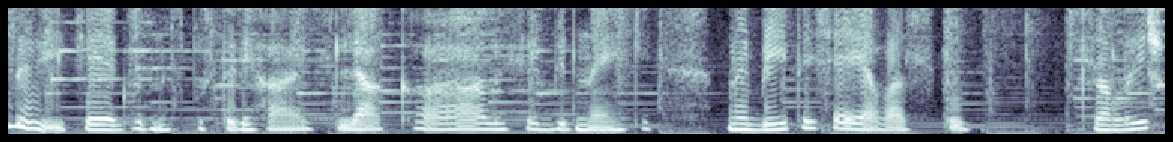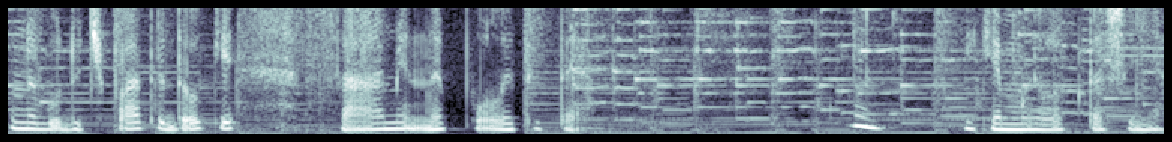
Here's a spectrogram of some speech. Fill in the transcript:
Дивіться, як вони спостерігають, злякалися, бідненькі. Не бійтеся, я вас тут залишу, не буду чіпати, доки самі не полетите. Яке мило пташеня.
